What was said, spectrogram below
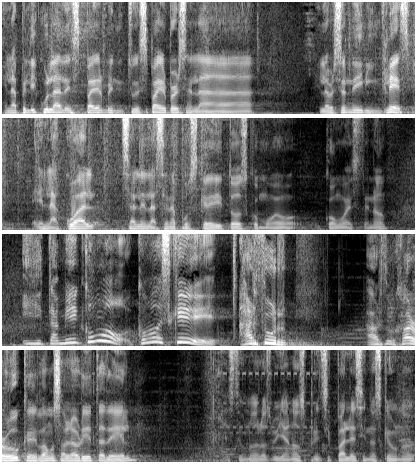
en la película de Spider-Man Into Spider-Verse, en la, en la versión en inglés, en la cual sale en la escena postcréditos como, como este, ¿no? Y también, ¿cómo, ¿cómo es que Arthur, Arthur Harrow, que vamos a hablar ahorita de él, este uno de los villanos principales, si no es que, uno,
